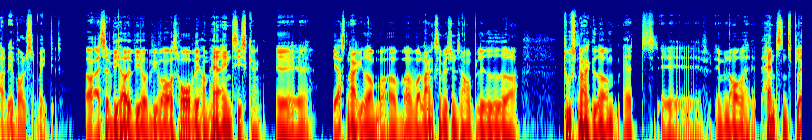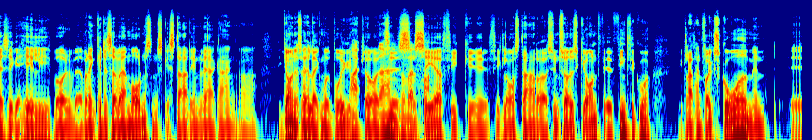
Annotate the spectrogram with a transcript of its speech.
Ja, det er voldsomt vigtigt. Og altså, vi, havde, vi, vi var også hårde ved ham herinde sidste gang. Øh, jeg snakkede om, hvor, hvor, hvor langsom jeg synes, han var blevet, og du snakkede om, at øh, når Hansens plads ikke er heldig, hvor, hvordan kan det så være, at Mortensen skal starte ind hver gang? Og det gjorde han jo så heller ikke mod Brygge, Nej, så at øh, Seer fik, øh, fik lov at starte, og jeg synes også, gjorde en fin figur. Det er klart, at han får ikke scoret, men øh,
